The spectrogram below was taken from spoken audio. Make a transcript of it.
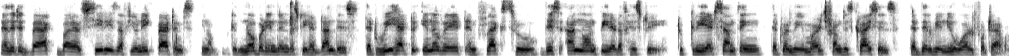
as it is backed by a series of unique patents, you know, because nobody in the industry had done this, that we had to innovate and flex through this unknown period of history to create something that when we emerge from this crisis, that there'll be a new world for travel.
